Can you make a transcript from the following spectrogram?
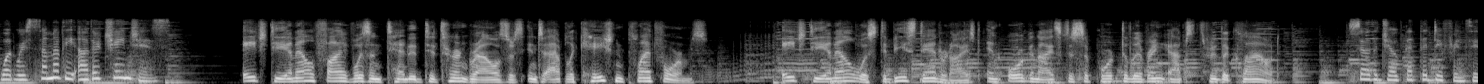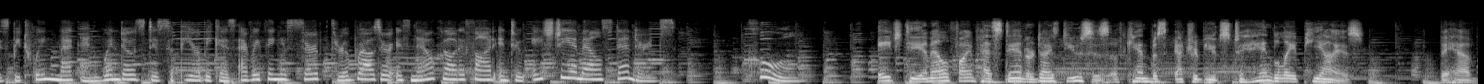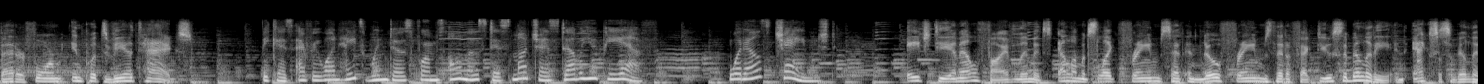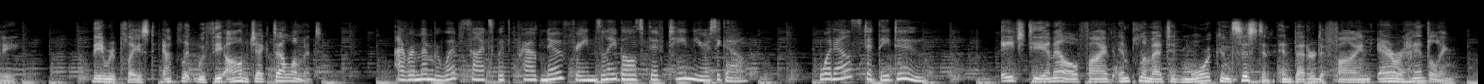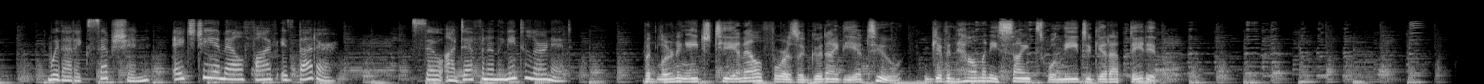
What were some of the other changes? HTML5 was intended to turn browsers into application platforms. HTML was to be standardized and organized to support delivering apps through the cloud. So the joke that the differences between Mac and Windows disappear because everything is served through a browser is now codified into HTML standards. Cool. HTML5 has standardized uses of Canvas attributes to handle APIs. They have better form inputs via tags. Because everyone hates Windows Forms almost as much as WPF. What else changed? HTML5 limits elements like frame set and no frames that affect usability and accessibility. They replaced applet with the object element. I remember websites with proud no frames labels 15 years ago. What else did they do? HTML5 implemented more consistent and better defined error handling. Without exception, HTML5 is better. So I definitely need to learn it but learning HTML4 is a good idea too, given how many sites will need to get updated.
